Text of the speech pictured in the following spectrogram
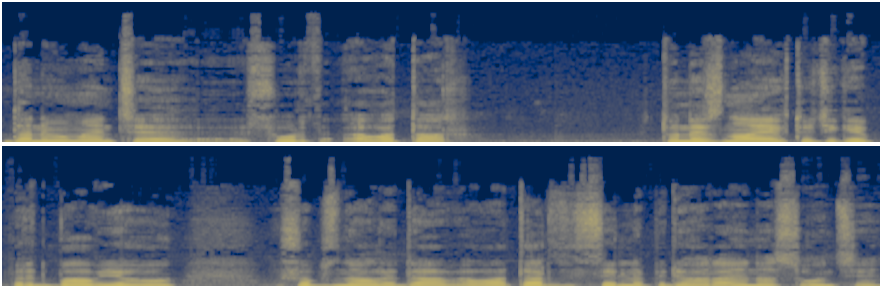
В даний момент це сорт аватар. Хто не знає, хто тільки придбав його, щоб знали, да, аватар сильно підгорає на сонці.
